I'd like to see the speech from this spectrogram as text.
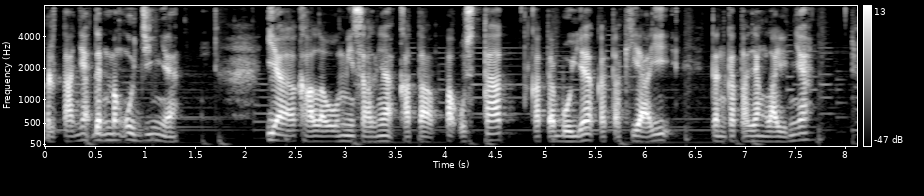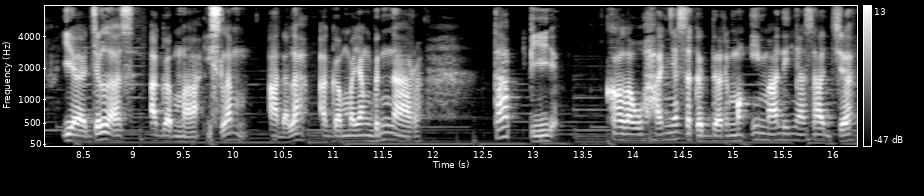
bertanya dan mengujinya. Ya kalau misalnya kata Pak Ustadz, kata Buya, kata Kiai, dan kata yang lainnya, ya jelas agama Islam adalah agama yang benar. Tapi kalau hanya sekedar mengimaninya saja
